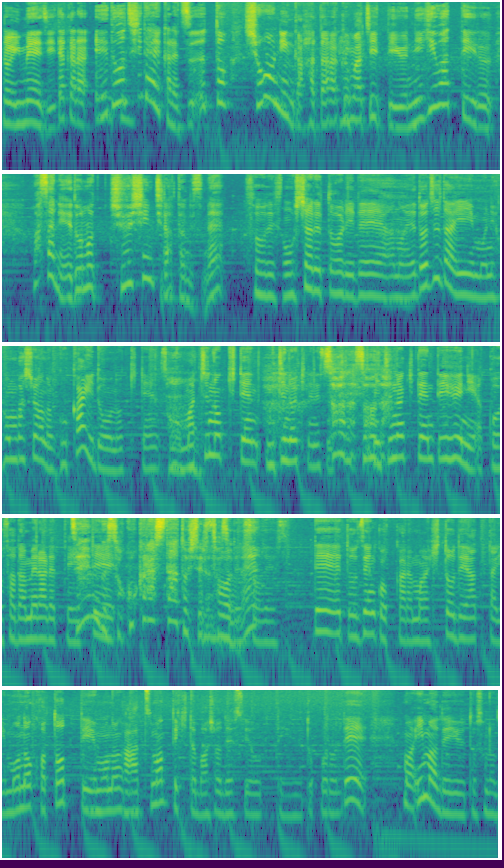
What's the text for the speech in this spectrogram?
のイメージだから江戸時代からずっと商人が働く街っていうにぎわっているまさに江戸の中心地だったんですね。そうです。おっしゃる通りであの江戸時代も日本橋はあの五街道の起点その町の起点、道の起点ですね。そうだそうだ。道の起点っていうふうにこう定められていて。全部そこからスタートしてるんですよね。そうですそうでえっと、全国からまあ人であったり物事っていうものが集まってきた場所ですよっていうところで、まあ、今でいうとその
